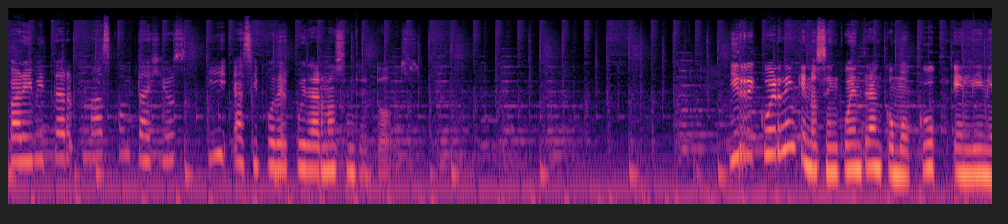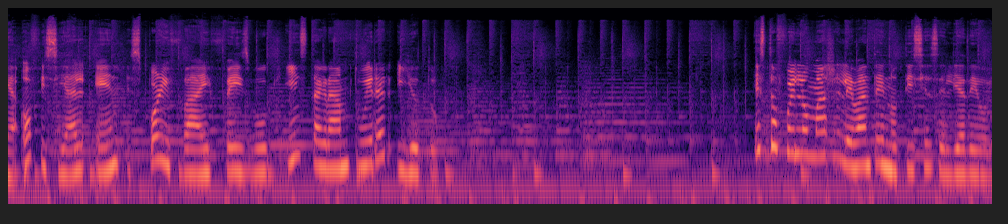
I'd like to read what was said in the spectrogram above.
para evitar más contagios y así poder cuidarnos entre todos. Y recuerden que nos encuentran como CUP en línea oficial en Spotify, Facebook, Instagram, Twitter y YouTube. Esto fue lo más relevante en noticias del día de hoy.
